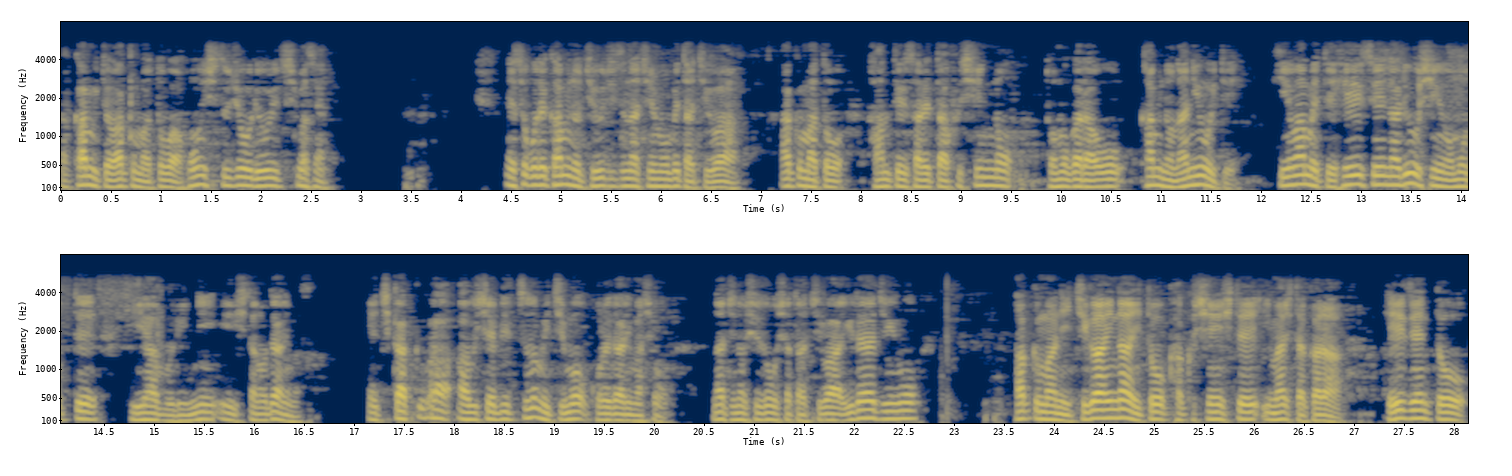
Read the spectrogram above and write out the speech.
た。神と悪魔とは本質上両立しません。そこで神の忠実なしもべたちは、悪魔と判定された不審の友柄を神の名において、極めて平静な良心をもって火あぶりにしたのであります。近くはアウシェビッツの道もこれでありましょう。ナチの指導者たちはユダヤ人を悪魔に違いないと確信していましたから、平然と、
